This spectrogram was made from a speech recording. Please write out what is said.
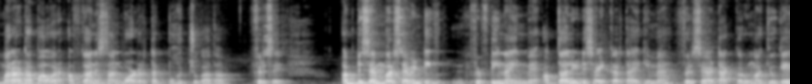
मराठा पावर अफ़गानिस्तान बॉर्डर तक पहुँच चुका था, फिर से। अब दिसंबर 1759 में अब्दाली डिसाइड करता है कि मैं फिर से अटैक करूँगा क्योंकि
